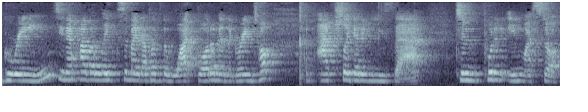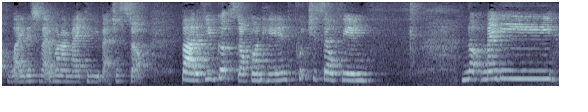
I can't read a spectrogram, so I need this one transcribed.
greens. You know how the leeks are made up of the white bottom and the green top? I'm actually going to use that to put it in my stock later today when I make a new batch of stock. But if you've got stock on hand, put yourself in, not maybe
